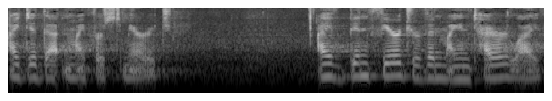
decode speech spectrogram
I did that in my first marriage. I have been fear driven my entire life.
